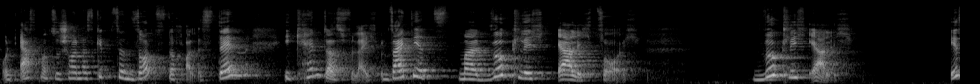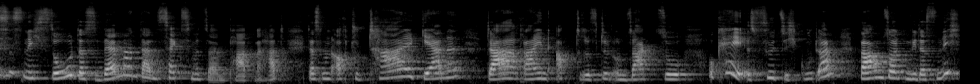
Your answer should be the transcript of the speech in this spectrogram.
und erstmal zu schauen, was gibt es denn sonst noch alles? Denn ihr kennt das vielleicht und seid jetzt mal wirklich ehrlich zu euch. Wirklich ehrlich. ist es nicht so, dass wenn man dann Sex mit seinem Partner hat, dass man auch total gerne da rein abdriftet und sagt so, okay, es fühlt sich gut an, warum sollten wir das nicht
